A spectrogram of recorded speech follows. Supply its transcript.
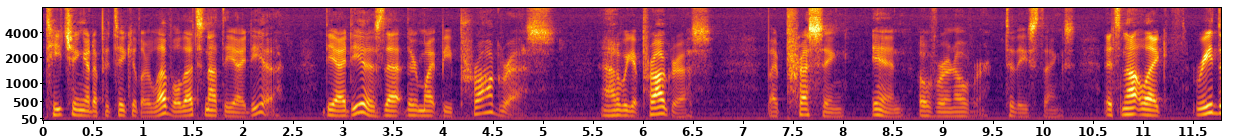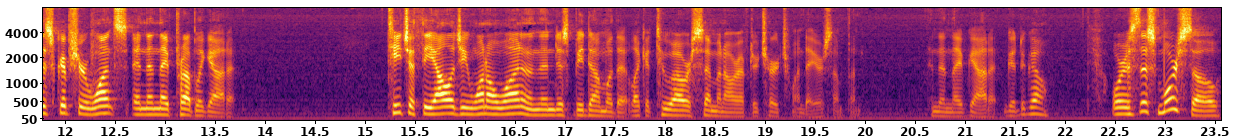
teaching at a particular level. That's not the idea. The idea is that there might be progress. And how do we get progress? By pressing in over and over to these things. It's not like read the scripture once and then they probably got it. Teach a theology 101 and then just be done with it, like a two hour seminar after church one day or something. And then they've got it. Good to go. Or is this more so,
